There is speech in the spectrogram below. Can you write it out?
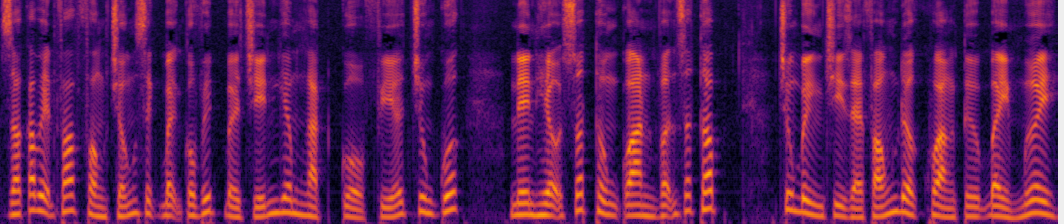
do các biện pháp phòng chống dịch bệnh COVID-19 nghiêm ngặt của phía Trung Quốc nên hiệu suất thông quan vẫn rất thấp. Trung bình chỉ giải phóng được khoảng từ 70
